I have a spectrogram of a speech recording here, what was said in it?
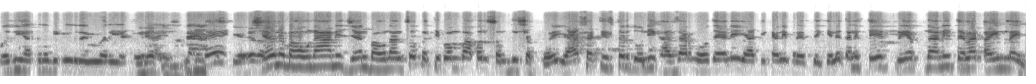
पदयात्रा देखील रविवारी ते जनभावना आणि जनभावनांचं प्रतिबिंब आपण समजू शकतोय. यासाठीच तर दोन्ही खासदार महोदयाने या ठिकाणी प्रयत्न केलेत आणि ते प्रयत्न आणि त्याला टाइम लाईन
